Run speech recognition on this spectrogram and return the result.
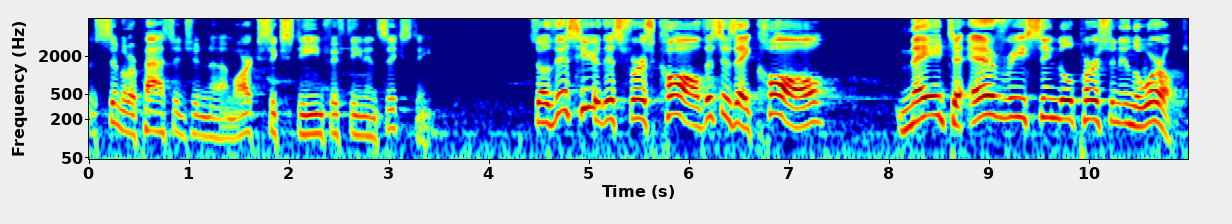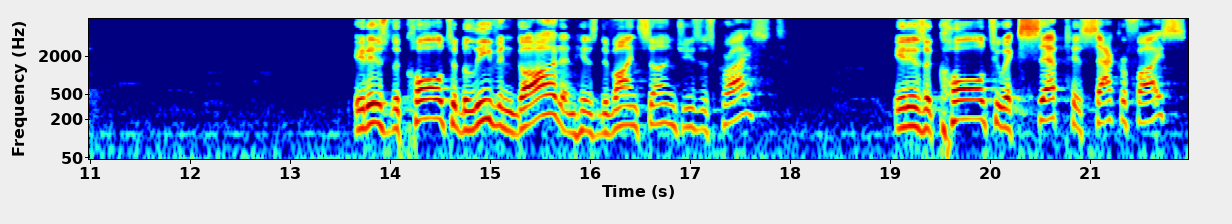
a similar passage in uh, Mark 16, 15, and 16. So this here, this first call, this is a call made to every single person in the world. It is the call to believe in God and His divine Son, Jesus Christ. It is a call to accept His sacrifice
